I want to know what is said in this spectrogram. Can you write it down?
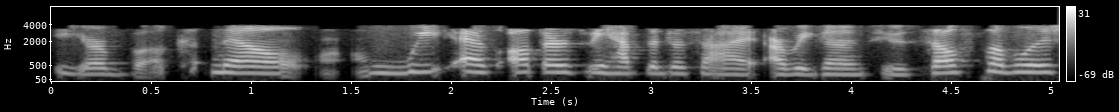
your book, now we as authors we have to decide: are we going to self-publish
